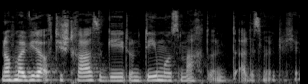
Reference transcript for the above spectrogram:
nochmal wieder auf die Straße geht und Demos macht und alles Mögliche.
